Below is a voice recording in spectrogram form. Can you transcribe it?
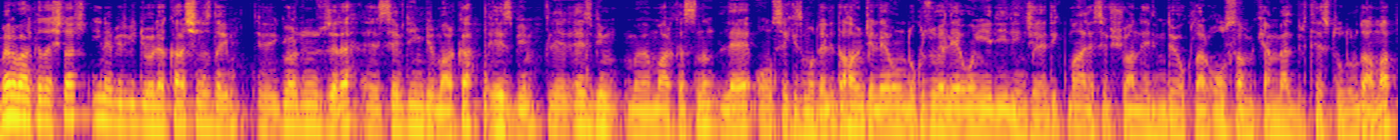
Merhaba arkadaşlar. Yine bir video ile karşınızdayım. Ee, gördüğünüz üzere e, sevdiğim bir marka Ezbim. Ezbim e, markasının L18 modeli. Daha önce L19'u ve L17'yi de inceledik. Maalesef şu an elimde yoklar. Olsa mükemmel bir test olurdu ama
